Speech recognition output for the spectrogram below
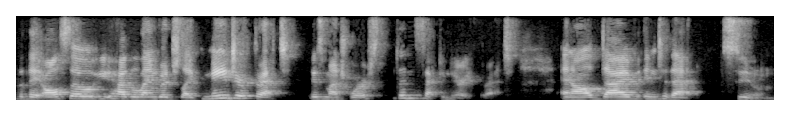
but they also you have the language like major threat is much worse than secondary threat. And I'll dive into that soon.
